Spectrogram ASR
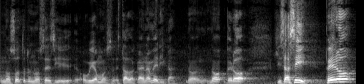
nosotros no sé si hubiéramos estado acá en América, no, no, pero quizás sí, pero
